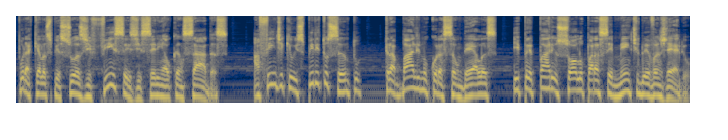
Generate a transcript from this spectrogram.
por aquelas pessoas difíceis de serem alcançadas, a fim de que o Espírito Santo trabalhe no coração delas e prepare o solo para a semente do Evangelho.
